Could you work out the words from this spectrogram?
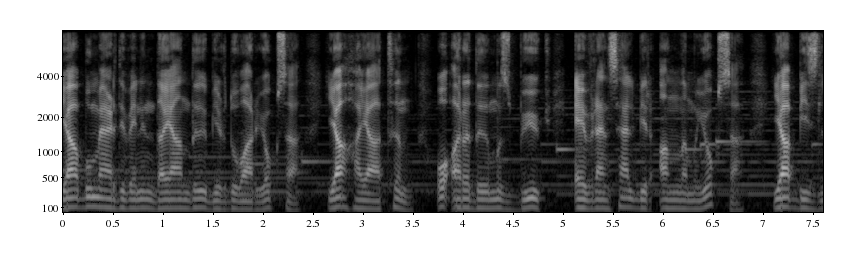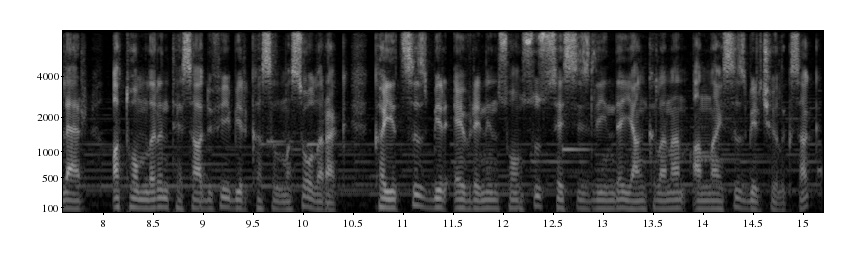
Ya bu merdivenin dayandığı bir duvar yoksa, ya hayatın o aradığımız büyük evrensel bir anlamı yoksa, ya bizler atomların tesadüfi bir kasılması olarak kayıtsız bir evrenin sonsuz sessizliğinde yankılanan anlaysız bir çığlıksak,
